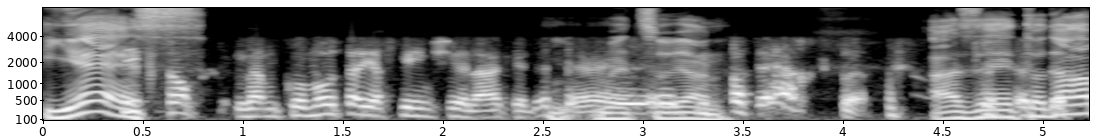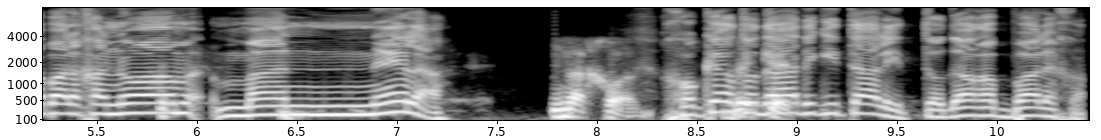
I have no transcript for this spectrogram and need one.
טיק yes! טוק למקומות היפים שלה, כדי. שתתפתח קצת. אז אה, תודה רבה לך, נועם מנלה, נכון. חוקר בכיף. תודעה דיגיטלית. תודה רבה לך.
